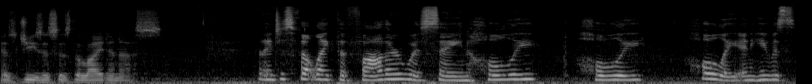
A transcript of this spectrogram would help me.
as Jesus is the light in us. And I just felt like the Father was saying, Holy, holy, holy. And he was,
